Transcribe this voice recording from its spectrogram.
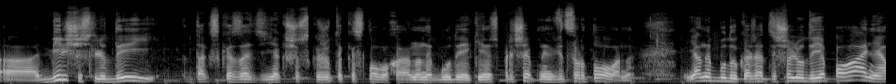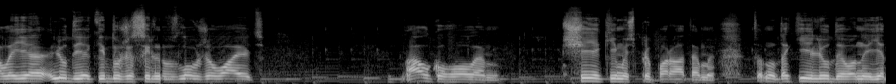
е, більшість людей так сказати, якщо скажу таке слово, хай воно не буде якимось причепним, відсортовано. Я не буду казати, що люди є погані, але є люди, які дуже сильно зловживають алкоголем, ще якимись препаратами. То ну, такі люди вони є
